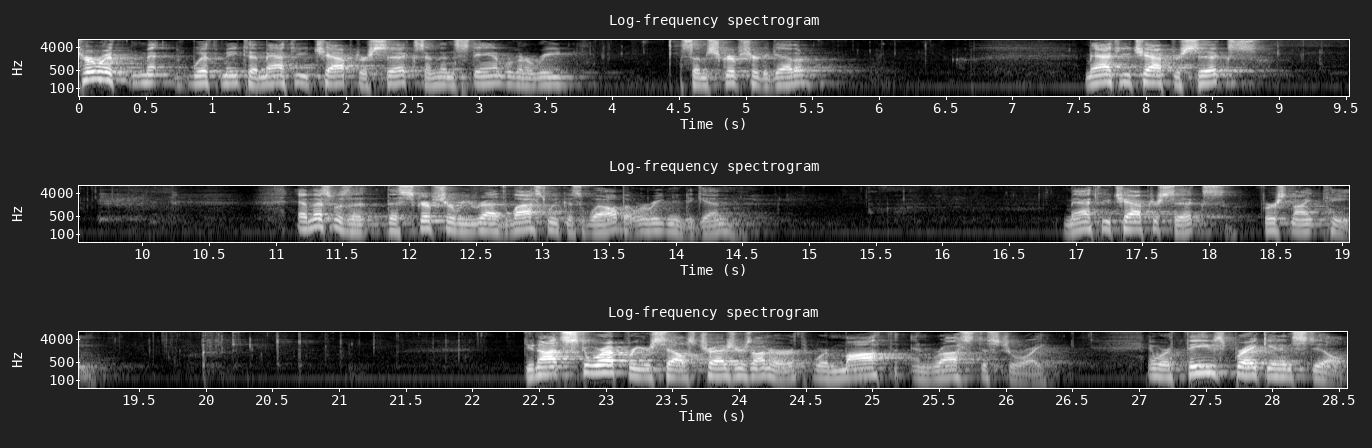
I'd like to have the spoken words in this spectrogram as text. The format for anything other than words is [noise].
Turn with, with me to Matthew chapter 6 and then stand. We're going to read some scripture together. Matthew chapter 6. And this was a, the scripture we read last week as well, but we're reading it again. Matthew chapter 6, verse 19. Do not store up for yourselves treasures on earth where moth and rust destroy, and where thieves break in and steal.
